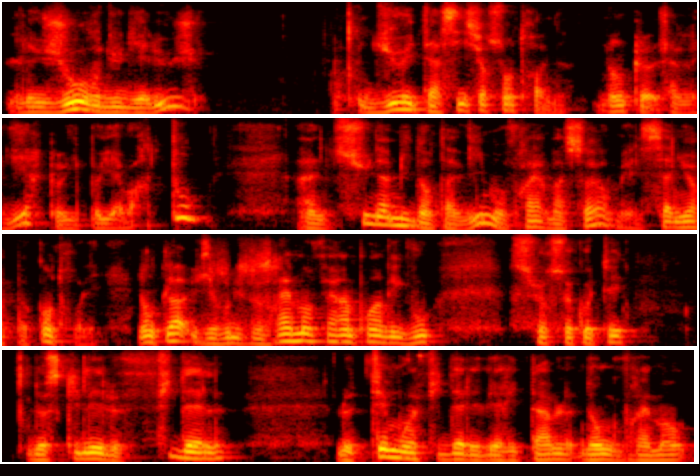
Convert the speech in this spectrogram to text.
le jour du déluge, Dieu est assis sur son trône. Donc, ça veut dire qu'il peut y avoir tout un tsunami dans ta vie, mon frère, ma sœur, mais le Seigneur peut contrôler. Donc là, j'ai voulu vraiment faire un point avec vous sur ce côté de ce qu'il est le fidèle, le témoin fidèle et véritable, donc vraiment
